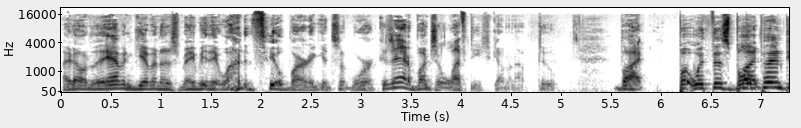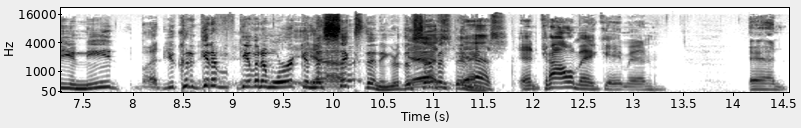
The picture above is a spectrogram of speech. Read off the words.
I don't. They haven't given us. Maybe they wanted Thielbar to get some work because they had a bunch of lefties coming up too, but. But with this But- bullpen, do you need? But- you could have given, him work in the sixth inning or the yes, seventh inning. Yes, and Colomé came in, and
